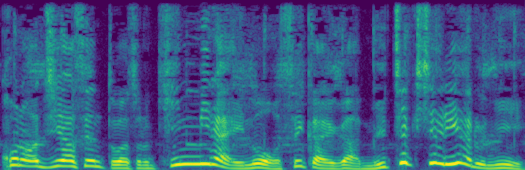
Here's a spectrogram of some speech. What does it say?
このジアセントはその近未来の世界がめちゃくちゃリアルに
